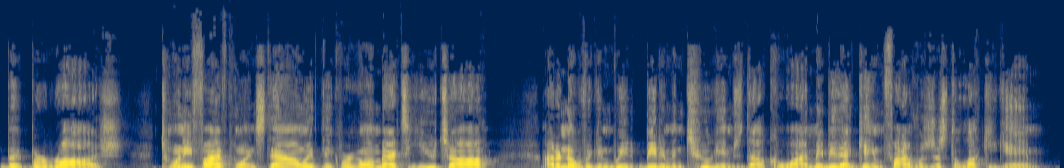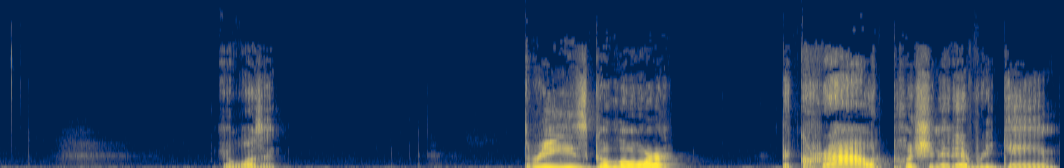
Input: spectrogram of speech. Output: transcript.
the barrage. 25 points down. We think we're going back to Utah. I don't know if we can beat them in two games without Kawhi. Maybe that game five was just a lucky game. It wasn't. Threes galore. The crowd pushing it every game.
